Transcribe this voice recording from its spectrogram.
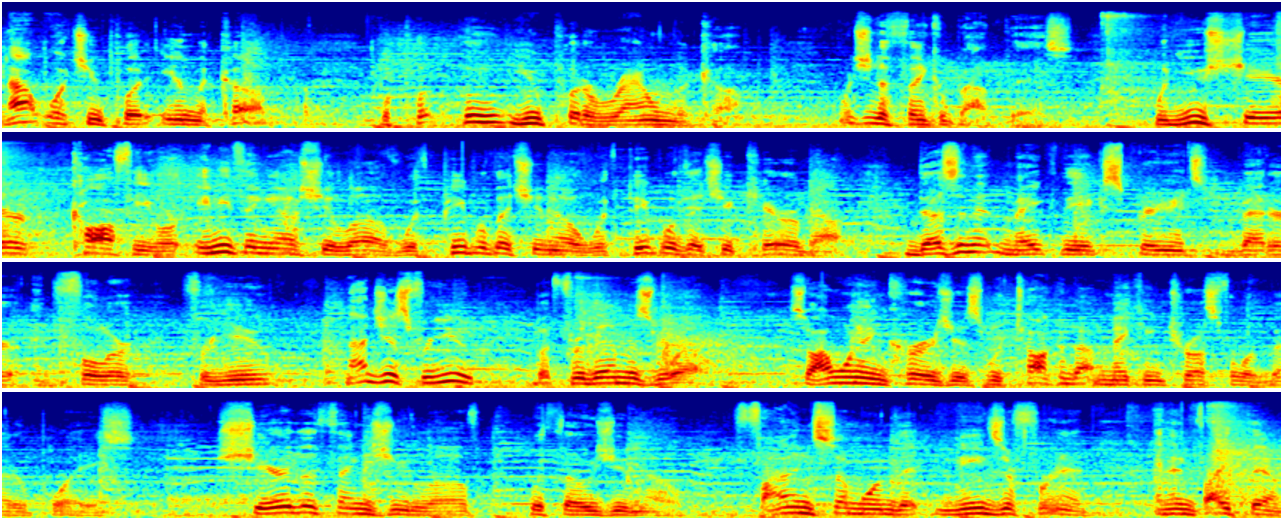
Not what you put in the cup, but who you put around the cup. I want you to think about this. When you share coffee or anything else you love with people that you know, with people that you care about, doesn't it make the experience better and fuller for you? Not just for you, but for them as well. So I want to encourage you as we talk about making Trussville a better place. Share the things you love with those you know. Find someone that needs a friend and invite them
